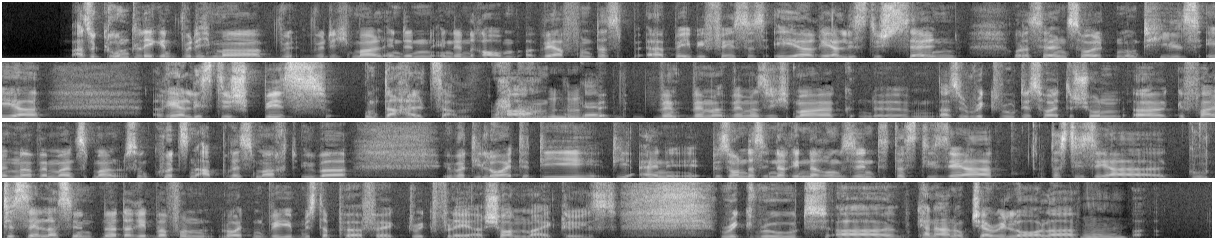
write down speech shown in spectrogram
Also grundlegend würde ich mal wür- würde ich mal in den in den Raum werfen, dass äh, Babyfaces eher realistisch sellen oder sellen sollten und Heels eher realistisch bis unterhaltsam. ähm, Okay. wenn, wenn, man, wenn man sich mal, ähm, also Rick Root ist heute schon äh, gefallen, ne? wenn man jetzt mal so einen kurzen Abriss macht über, über die Leute, die, die eine, besonders in Erinnerung sind, dass die sehr, dass die sehr gute Seller sind. Ne? Da reden wir von Leuten wie Mr. Perfect, Ric Flair, Shawn Michaels, Rick Root, äh, keine Ahnung, Jerry Lawler.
